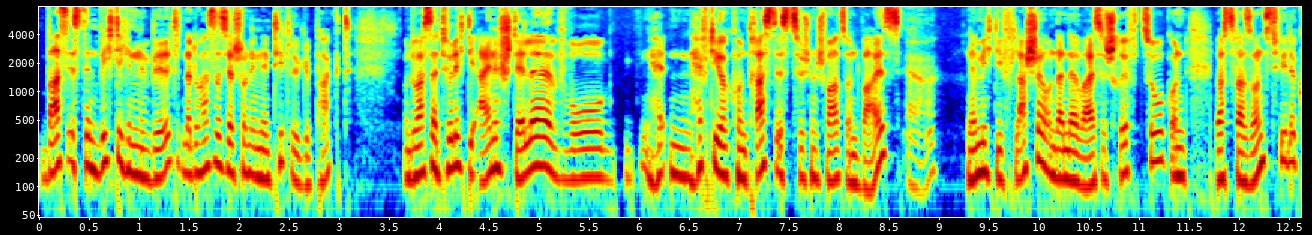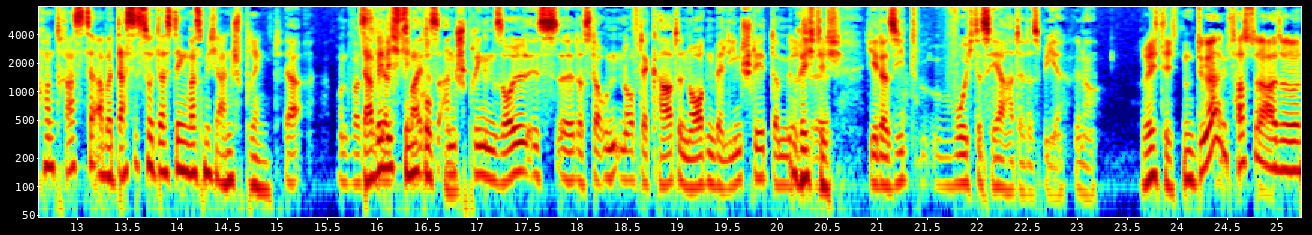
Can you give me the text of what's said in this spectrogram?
was ist denn wichtig in dem Bild? Na, du hast es ja schon in den Titel gepackt. Und du hast natürlich die eine Stelle, wo ein heftiger Kontrast ist zwischen Schwarz und Weiß. Ja. Nämlich die Flasche und dann der weiße Schriftzug. Und du hast zwar sonst viele Kontraste, aber das ist so das Ding, was mich anspringt. Ja. Und was Da will als ich zweites hingucken. anspringen soll, ist, äh, dass da unten auf der Karte Norden Berlin steht, damit Richtig. Äh, jeder sieht, wo ich das her hatte, das Bier. Genau. Richtig. Und ja, jetzt hast du also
